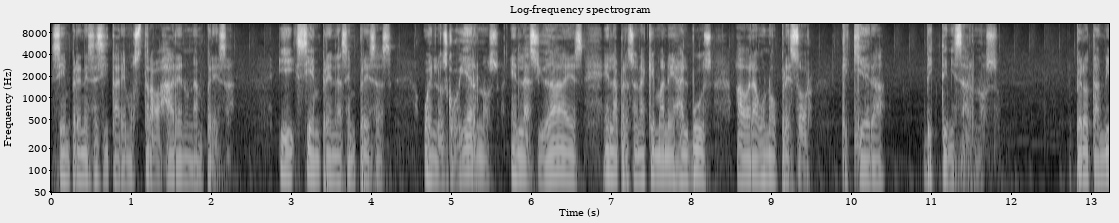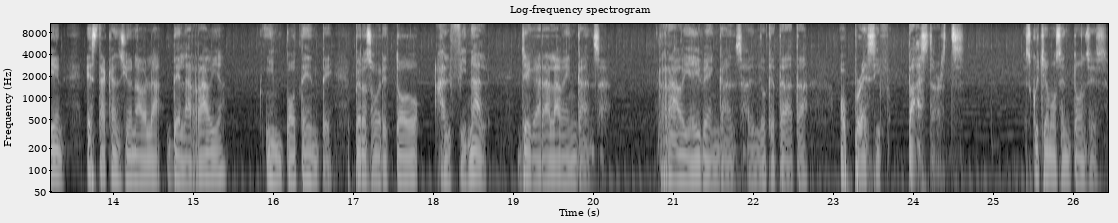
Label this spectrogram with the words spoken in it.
siempre necesitaremos trabajar en una empresa. Y siempre en las empresas o en los gobiernos, en las ciudades, en la persona que maneja el bus, habrá un opresor que quiera victimizarnos. Pero también esta canción habla de la rabia impotente, pero sobre todo al final llegará la venganza. Rabia y venganza es lo que trata Oppressive Bastards. Escuchemos entonces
